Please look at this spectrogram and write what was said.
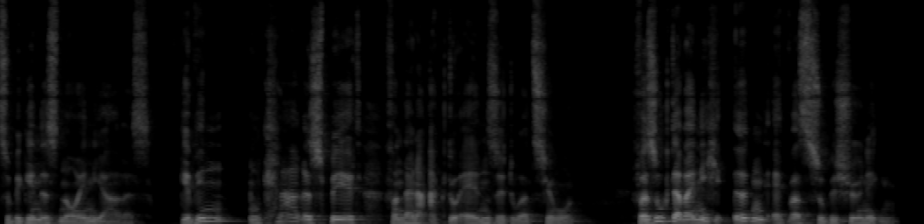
zu Beginn des neuen Jahres. Gewinn ein klares Bild von deiner aktuellen Situation. Versuch dabei nicht irgendetwas zu beschönigen.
